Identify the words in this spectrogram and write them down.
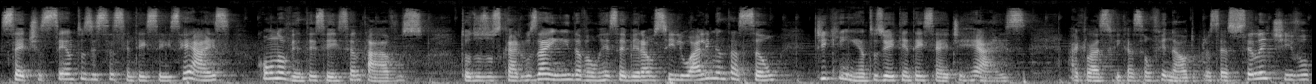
766 reais, com 96 centavos. Todos os cargos ainda vão receber auxílio alimentação de 587 reais. A classificação final do processo seletivo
